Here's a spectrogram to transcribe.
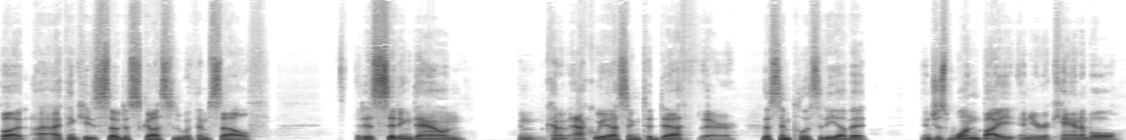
But I, I think he's so disgusted with himself that his sitting down and kind of acquiescing to death there, the simplicity of it, and just one bite and you're a cannibal.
